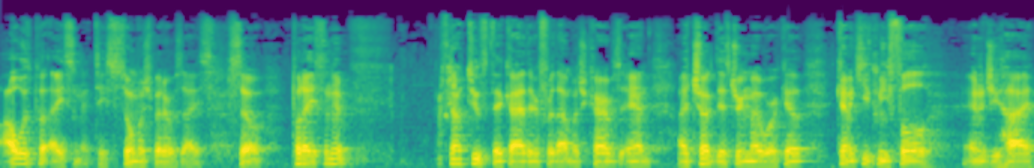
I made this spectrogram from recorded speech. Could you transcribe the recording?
I always put ice in it. it. Tastes so much better with ice. So put ice in it. It's not too thick either for that much carbs, and I chug this during my workout. Kind of keeps me full, energy high.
